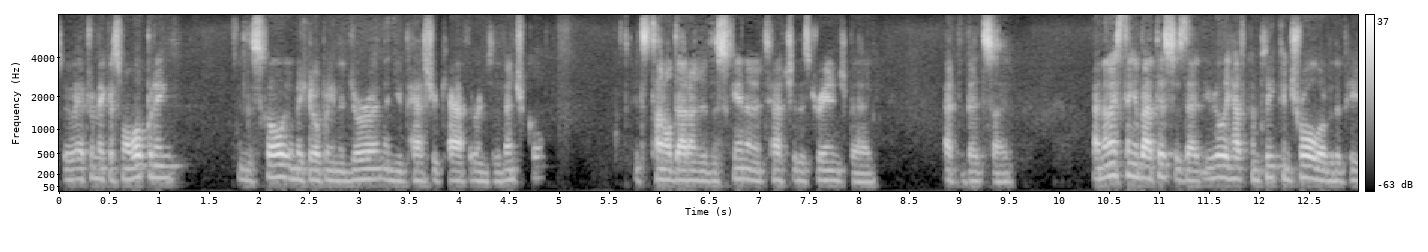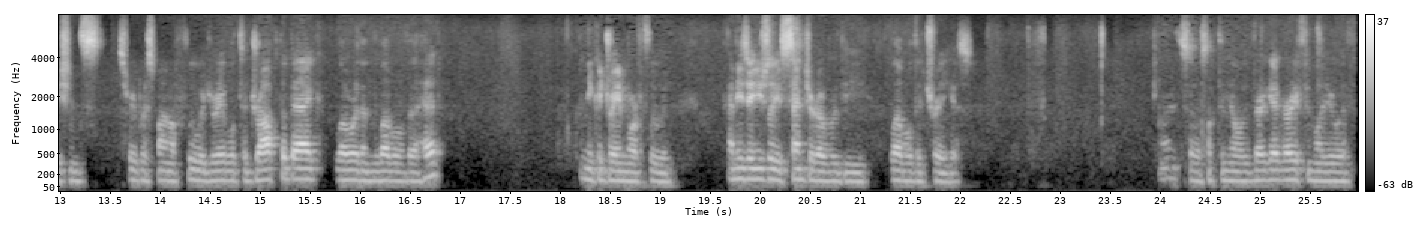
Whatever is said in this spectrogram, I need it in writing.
So after you make a small opening in the skull, you'll make an opening in the dura, and then you pass your catheter into the ventricle. It's tunneled out under the skin and attached to this drainage bag at the bedside. And the nice thing about this is that you really have complete control over the patient's cerebrospinal fluid. You're able to drop the bag lower than the level of the head, and you can drain more fluid. And these are usually centered over the level of the tragus. Right, so something you'll very, get very familiar with.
